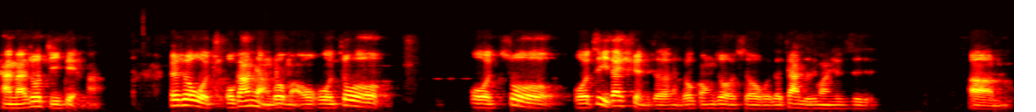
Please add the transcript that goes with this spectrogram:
坦白说几点嘛。所以说我我刚刚讲过嘛，我我做我做我自己在选择很多工作的时候，我的价值观就是，呃，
